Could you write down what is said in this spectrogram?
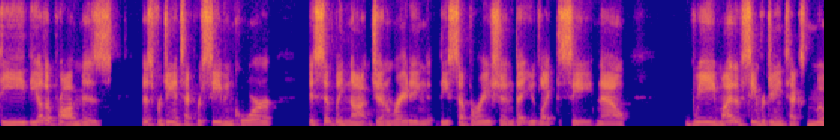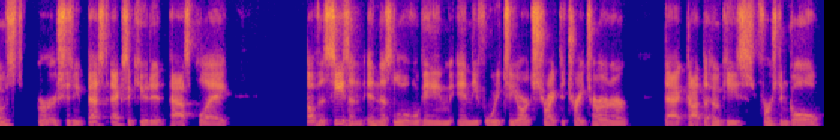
the the other problem is this Virginia Tech receiving corps is simply not generating the separation that you'd like to see. Now, we might have seen Virginia Tech's most or excuse me, best executed pass play of the season in this Louisville game in the 42 yard strike to Trey Turner that got the Hokies first and goal.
